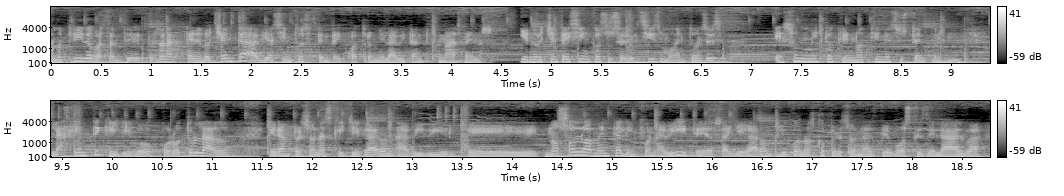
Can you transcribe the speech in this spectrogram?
nutrido, bastante personas. En el 80 había 174 mil habitantes más o menos. Y en el 85 sucede el sismo. Entonces es un mito que no tiene sustento. La gente que llegó, por otro lado, eran personas que llegaron a vivir eh, no solamente al Infonavit, eh, o sea, llegaron, yo conozco personas de Bosques del Alba,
